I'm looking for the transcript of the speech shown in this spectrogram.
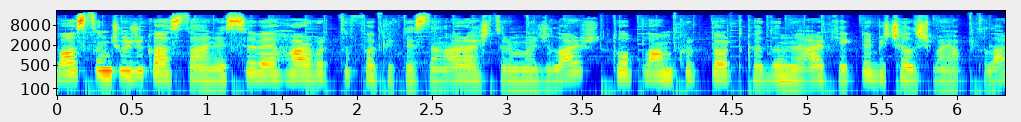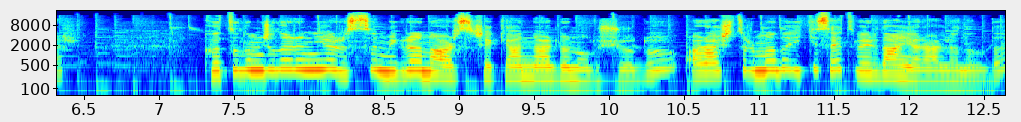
Boston Çocuk Hastanesi ve Harvard Tıp Fakültesinden araştırmacılar toplam 44 kadın ve erkekle bir çalışma yaptılar. Katılımcıların yarısı migren ağrısı çekenlerden oluşuyordu. Araştırmada iki set veriden yararlanıldı.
